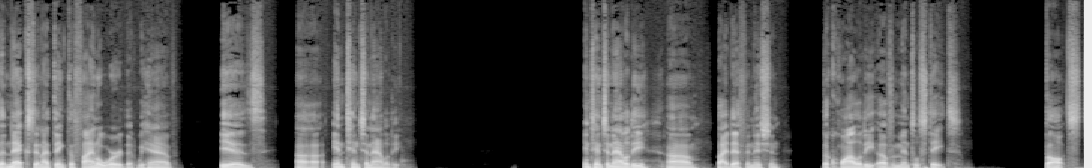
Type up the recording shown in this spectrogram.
the next, and I think the final word that we have is uh, intentionality. Intentionality, um, by definition, the quality of mental states, thoughts,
